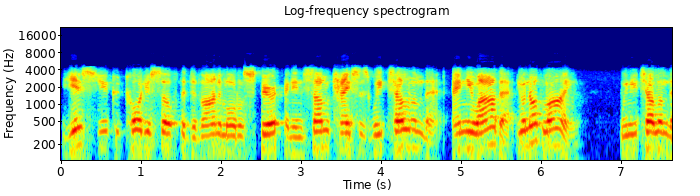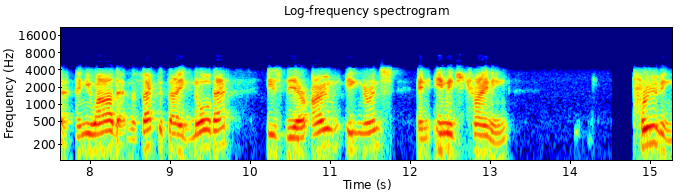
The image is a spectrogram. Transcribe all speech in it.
Yes, you could call yourself the divine immortal spirit, and in some cases we tell them that, and you are that. You're not lying when you tell them that, and you are that. And the fact that they ignore that is their own ignorance and image training proving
